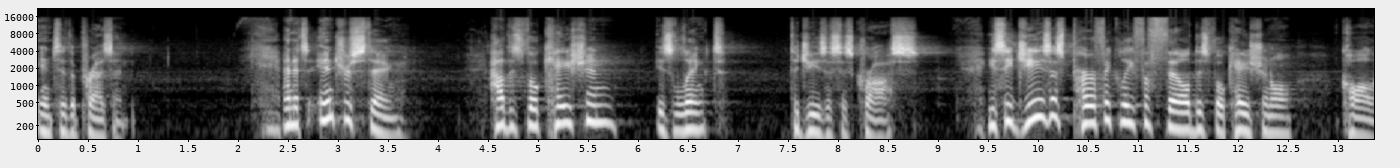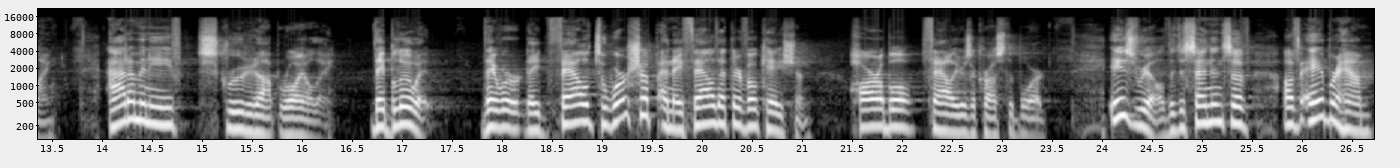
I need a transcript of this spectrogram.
into the present. And it's interesting how this vocation is linked to Jesus' cross. You see, Jesus perfectly fulfilled this vocational calling. Adam and Eve screwed it up royally. They blew it. They were they failed to worship and they failed at their vocation. Horrible failures across the board. Israel, the descendants of, of Abraham,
